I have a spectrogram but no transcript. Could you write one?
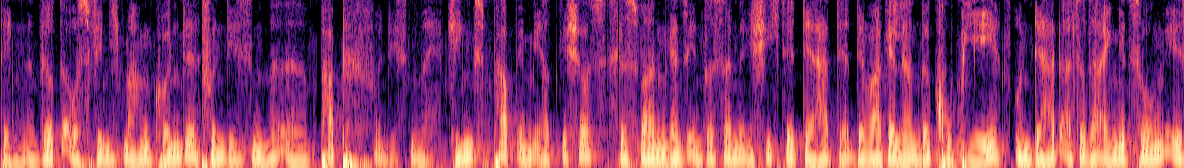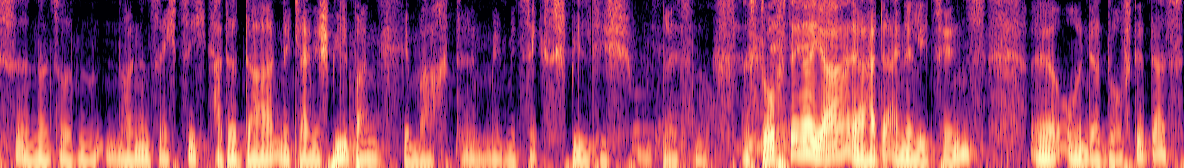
den Wirt ausfindig machen konnte von diesem Pub, von diesem Kings Pub im Erdgeschoss. Das war eine ganz interessante Geschichte Geschichte, der hat, der, der war gelernter Croupier und der hat, als er da eingezogen ist, 1969, äh, hat er da eine kleine Spielbank gemacht äh, mit, mit sechs Spieltischplätzen. Das durfte er, ja. Er hatte eine Lizenz äh, und er durfte das.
